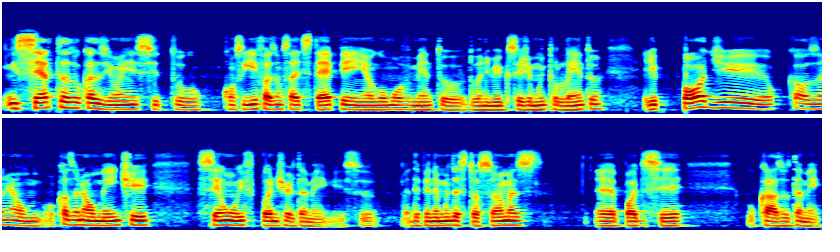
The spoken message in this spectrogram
em certas ocasiões, se tu conseguir fazer um sidestep em algum movimento do inimigo que seja muito lento, ele pode ocasional, ocasionalmente ser um If Punisher também. Isso vai depender muito da situação, mas é, pode ser o caso também.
